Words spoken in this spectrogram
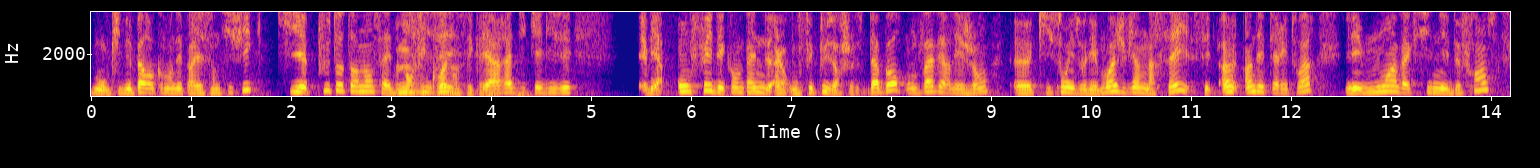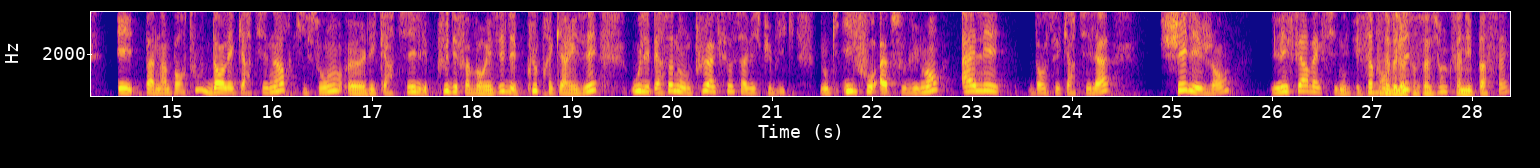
bon, qui n'est pas recommandée par les scientifiques, qui ait plutôt tendance à diviser et à radicaliser eh bien, on fait des campagnes. De... Alors, on fait plusieurs choses. D'abord, on va vers les gens euh, qui sont isolés. Moi, je viens de Marseille. C'est un, des territoires les moins vaccinés de France. Et pas n'importe où, dans les quartiers nord, qui sont euh, les quartiers les plus défavorisés, les plus précarisés, où les personnes n'ont plus accès aux services publics. Donc, il faut absolument aller dans ces quartiers-là, chez les gens, les faire vacciner. Et ça, vous avez la sensation que ça n'est pas fait?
